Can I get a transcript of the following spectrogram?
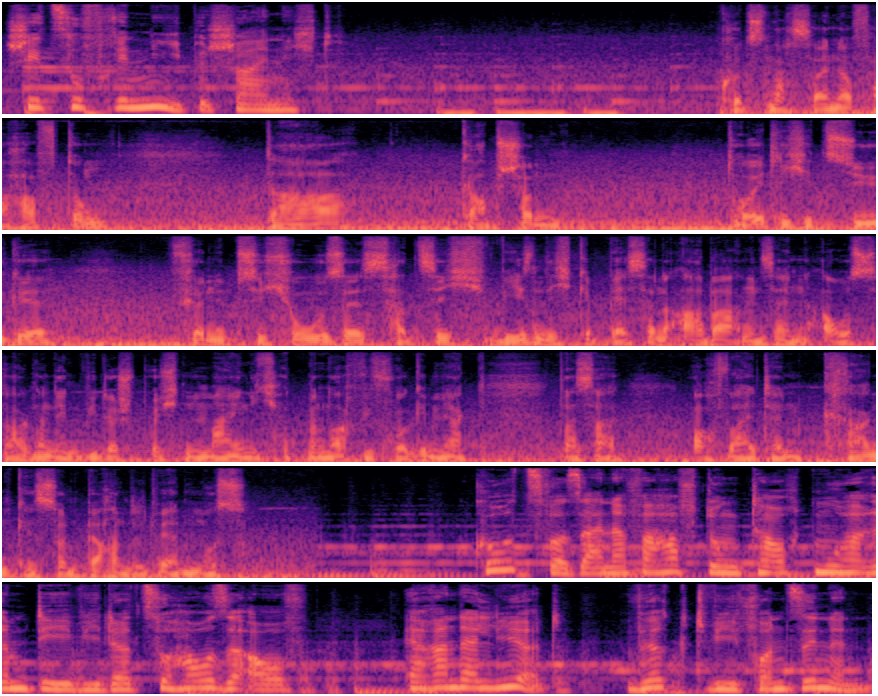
Schizophrenie bescheinigt. Kurz nach seiner Verhaftung, da gab es schon deutliche Züge für eine Psychose. Es hat sich wesentlich gebessert, aber an seinen Aussagen und den Widersprüchen, meine ich, hat man nach wie vor gemerkt, dass er auch weiterhin krank ist und behandelt werden muss. Kurz vor seiner Verhaftung taucht Muharrem D. wieder zu Hause auf. Er randaliert, wirkt wie von Sinnen.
